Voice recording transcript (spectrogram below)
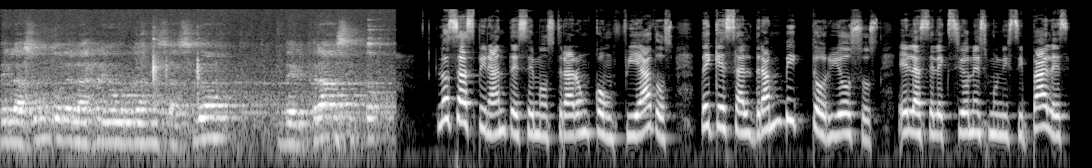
del asunto de la reorganización del tránsito. Los aspirantes se mostraron confiados de que saldrán victoriosos en las elecciones municipales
